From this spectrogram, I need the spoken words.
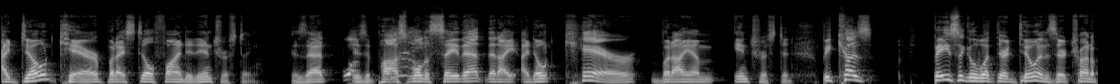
I don't care, but I still find it interesting. Is that is it possible why? to say that that I, I don't care, but I am interested? Because basically what they're doing is they're trying to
